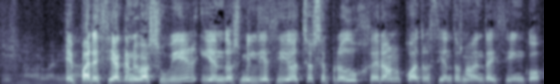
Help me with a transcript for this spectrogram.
Eso es una barbaridad. Eh, parecía que no iba a subir y en 2018 se produjeron 495.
